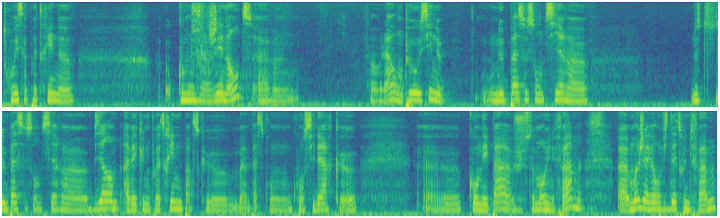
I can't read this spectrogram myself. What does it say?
trouver sa poitrine, euh, comment dire, gênante. enfin voilà, on peut aussi ne, pas se sentir. Ne, pas se sentir bien avec une poitrine parce que bah, parce qu'on considère que qu'on n'est pas justement une femme. moi j'avais envie d'être une femme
